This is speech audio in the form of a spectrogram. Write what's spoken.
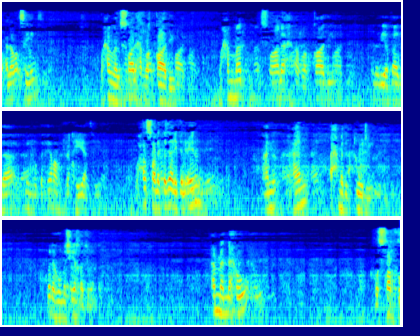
وعلى رأسهم محمد الصالح الرقادي. محمد الصالح الرقادي الذي أفاد منه كثيرا في الفقهيات. وحصل كذلك العلم عن عن أحمد التوجي. وله مشيخة. أما النحو والصرف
